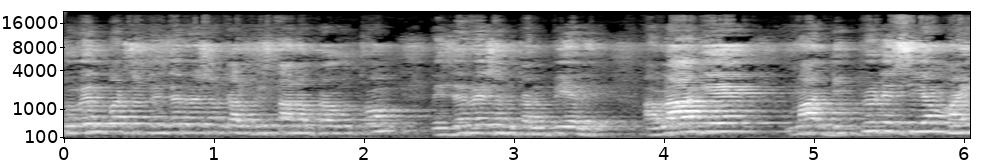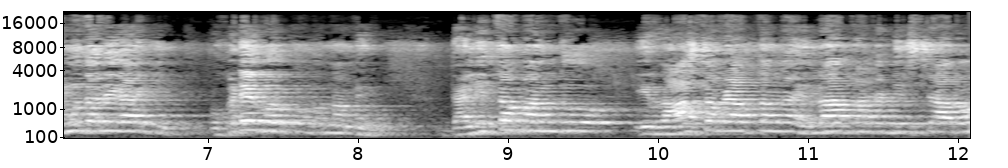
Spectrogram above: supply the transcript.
ట్వెల్వ్ పర్సెంట్ రిజర్వేషన్ కల్పిస్తాన ప్రభుత్వం రిజర్వేషన్ కల్పించలేదు అలాగే మా డిప్యూటీ సీఎం మహమూద్ అలీ గారికి ఒకటే కోరుకుంటున్నాం మేము. దళిత బంధు ఈ రాష్ట్ర వ్యాప్తంగా ఎలా ప్రకటించారో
